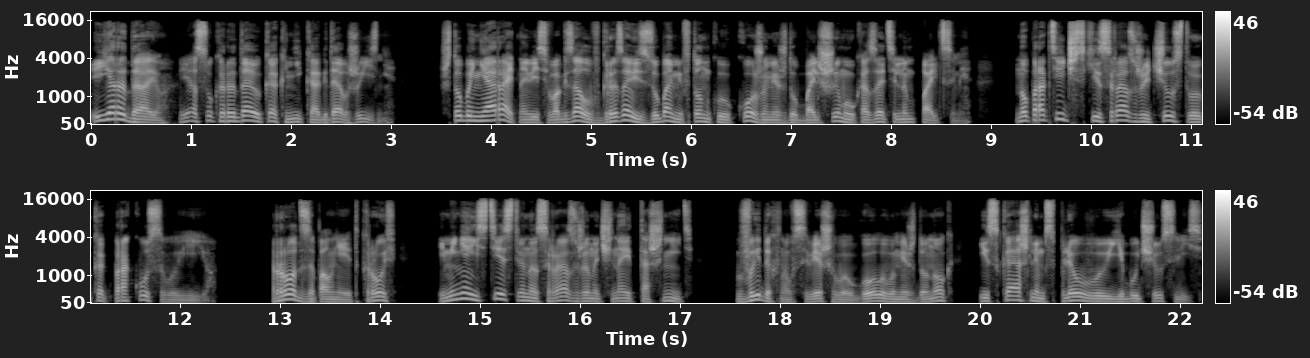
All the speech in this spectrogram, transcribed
И я рыдаю. Я, сука, рыдаю как никогда в жизни. Чтобы не орать на весь вокзал, вгрызаюсь зубами в тонкую кожу между большим и указательным пальцами. Но практически сразу же чувствую, как прокусываю ее. Рот заполняет кровь, и меня, естественно, сразу же начинает тошнить. Выдохнув, свешиваю голову между ног и с кашлем сплевываю ебучую слизь.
